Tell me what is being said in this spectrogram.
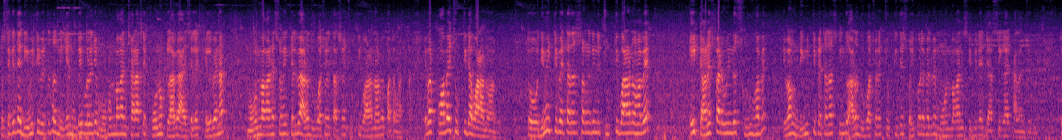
তো সেক্ষেত্রে ডিমিট্রি পেত্তাতস নিজের মুখেই বলেছে, মোহনবাগান ছাড়া সে কোনো ক্লাবে আইএসএলে খেলবে না। মোহনবাগানের সঙ্গে খেলবে আরও দু বছরে তার সঙ্গে চুক্তি বাড়ানো হবে, কথাবার্তা। এবার কবে চুক্তিটা বাড়ানো হবে? তো দিমিত্রি পেত্তাদাসের সঙ্গে কিন্তু চুক্তি বাড়ানো হবে। এই ট্রান্সফার উইন্ডো শুরু হবে। এবং দিমিত্রি পেত্তাদাস কিন্তু আরও দু বছরের চুক্তিতে সই করে ফেলবে মোহনবাগান শিবিরের জার্সি গায়ে খেলার জন্য। তো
